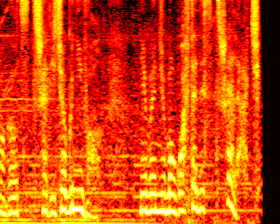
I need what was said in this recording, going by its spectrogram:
Mogę odstrzelić ogniwo. Nie będzie mogła wtedy strzelać.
